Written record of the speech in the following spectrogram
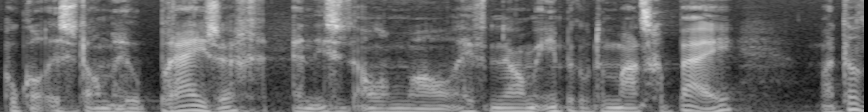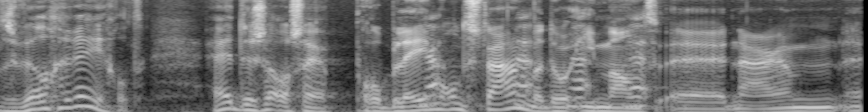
ook al is het allemaal heel prijzig en is het allemaal, heeft een enorme impact op de maatschappij. Maar dat is wel geregeld. Dus als er problemen Ja, ontstaan, ja, waardoor ja, iemand ja. eh, naar een eh,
